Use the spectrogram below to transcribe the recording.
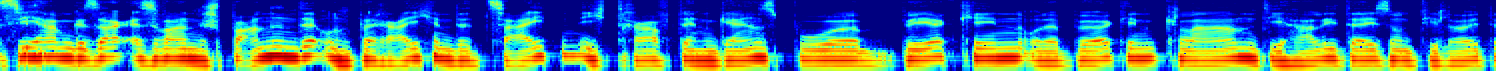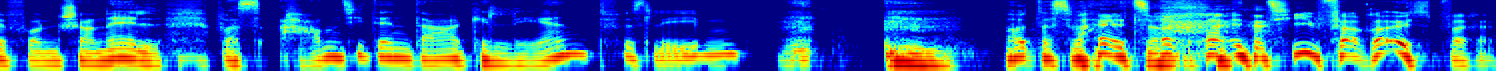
Sie haben gesagt, es waren spannende und bereichernde Zeiten. Ich traf den Gainsbourg Birkin oder Birkin Clan, die Holidays und die Leute von Chanel. Was haben Sie denn da gelernt fürs Leben? Oh, das war jetzt ein tiefer Räusperer.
